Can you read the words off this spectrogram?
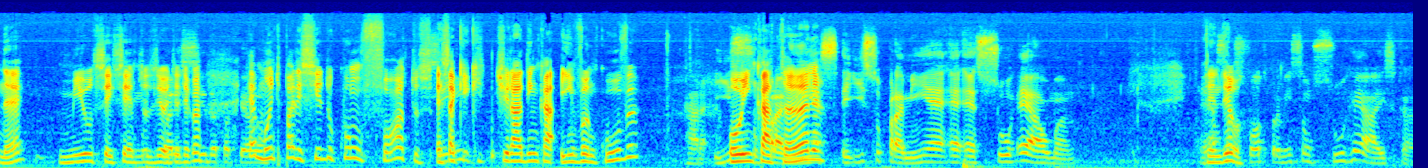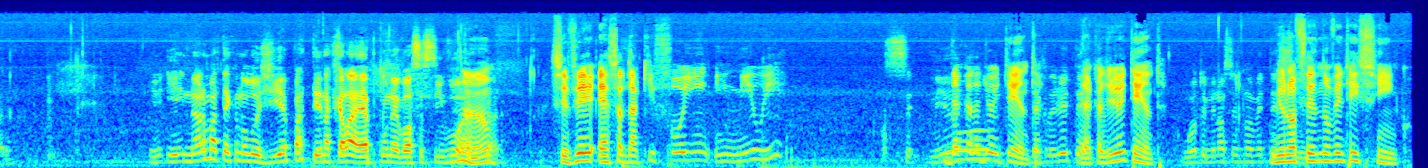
né? 1684. parecida com aquela- É muito parecido com fotos. Sim. Essa aqui que tirada em, em Vancouver. Cara, ou em pra Catânia. é- isso pra mim é, é- é surreal, mano. Entendeu? Essas fotos pra mim são surreais, cara. E, e não era uma tecnologia pra ter naquela época um negócio assim voando, Não. cara. Você vê, essa daqui foi em, em mil e... Se- mil- década de 80. Década de 80. Década de 80. O outro em 1995. 1995.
